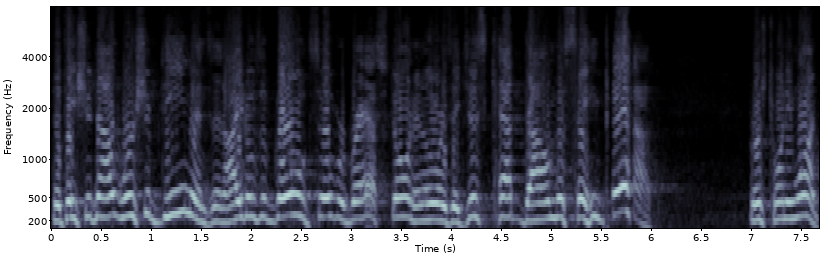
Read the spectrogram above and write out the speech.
That they should not worship demons and idols of gold, silver, brass, stone. In other words, they just kept down the same path. Verse 21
